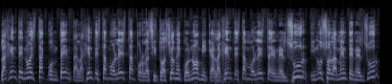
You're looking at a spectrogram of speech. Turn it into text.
La gente no está contenta, la gente está molesta por la situación económica, la gente está molesta en el sur y no solamente en el sur,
